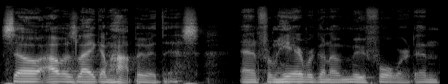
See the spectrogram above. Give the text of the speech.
So I was like, I'm happy with this, and from here we're gonna move forward. And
